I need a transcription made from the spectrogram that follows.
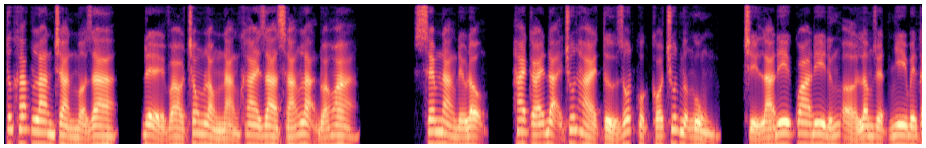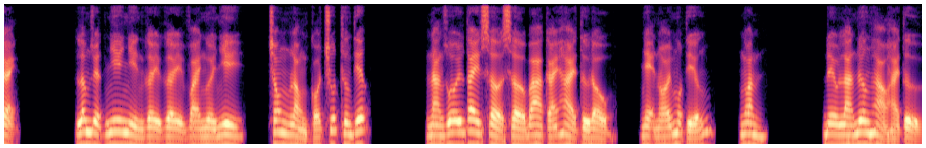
tức khắc lan tràn mở ra, để vào trong lòng nàng khai ra sáng lạn đóa hoa. Xem nàng đều động, hai cái đại chút hải tử rốt cuộc có chút ngượng ngùng, chỉ là đi qua đi đứng ở Lâm Duyệt Nhi bên cạnh. Lâm Duyệt Nhi nhìn gầy gầy vài người nhi, trong lòng có chút thương tiếc. Nàng rôi tay sờ sờ ba cái hải tử đầu, nhẹ nói một tiếng, ngoan. Đều là nương hảo hải tử.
